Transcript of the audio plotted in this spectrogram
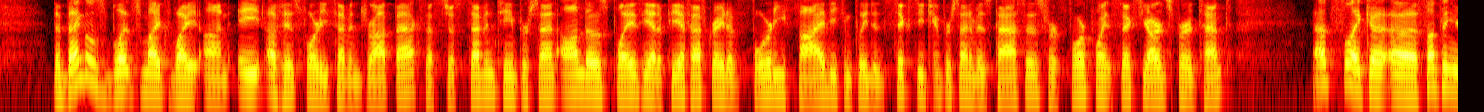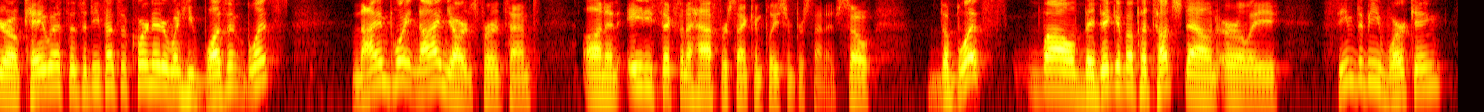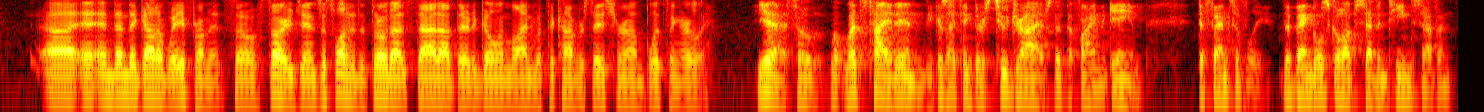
the Bengals blitzed Mike White on eight of his 47 dropbacks. That's just 17% on those plays. He had a PFF grade of 45. He completed 62% of his passes for 4.6 yards per attempt. That's like a, a something you're okay with as a defensive coordinator when he wasn't blitzed. 9.9 yards per attempt on an 86.5% completion percentage. So the blitz, while they did give up a touchdown early, seemed to be working. Uh, and, and, then they got away from it. So sorry, James. Just wanted to throw that stat out there to go in line with the conversation around blitzing early. Yeah. So let's tie it in because I think there's two drives that define the game defensively. The Bengals go up 17 7,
